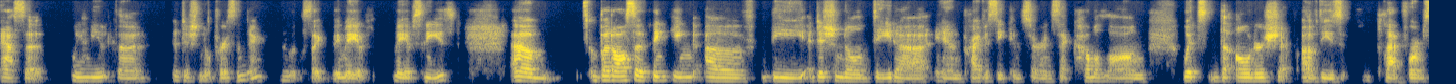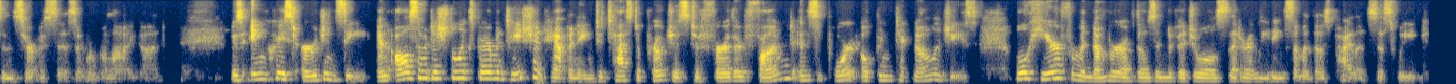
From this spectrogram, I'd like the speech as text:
ask that we mute the additional person there. It looks like they may have may have sneezed. Um, but also thinking of the additional data and privacy concerns that come along with the ownership of these platforms and services that we're relying on. There's increased urgency and also additional experimentation happening to test approaches to further fund and support open technologies. We'll hear from a number of those individuals that are leading some of those pilots this week,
